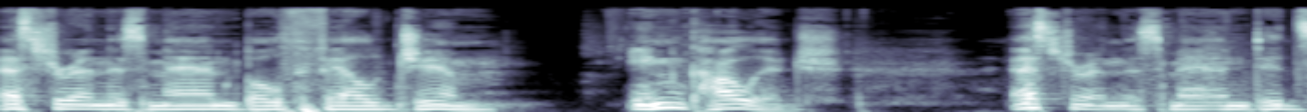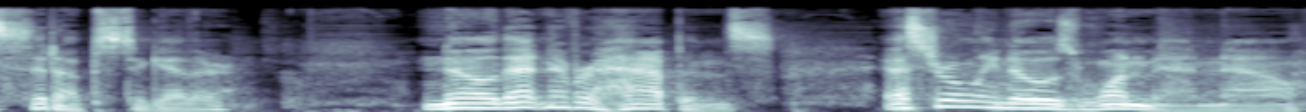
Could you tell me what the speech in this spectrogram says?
Esther and this man both failed gym. In college. Esther and this man did sit ups together. No, that never happens. Esther only knows one man now,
